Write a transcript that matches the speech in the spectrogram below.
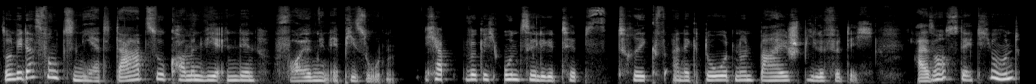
So, und wie das funktioniert, dazu kommen wir in den folgenden Episoden. Ich habe wirklich unzählige Tipps, Tricks, Anekdoten und Beispiele für dich. Also stay tuned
